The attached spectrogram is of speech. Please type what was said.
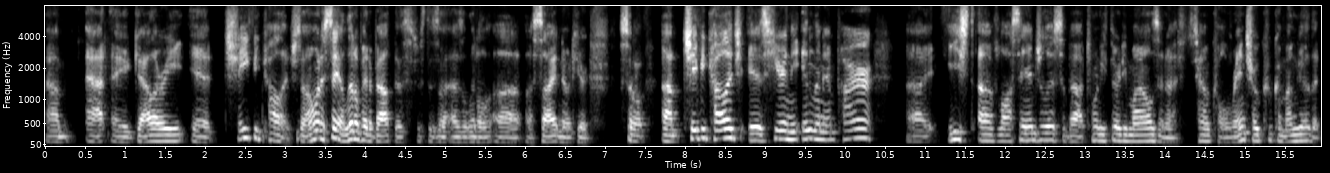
um, at a gallery at Chaffey College. So I want to say a little bit about this, just as a, as a little uh, a side note here. So um, Chaffey College is here in the Inland Empire, uh, east of Los Angeles, about 20, 30 miles in a town called Rancho Cucamonga that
